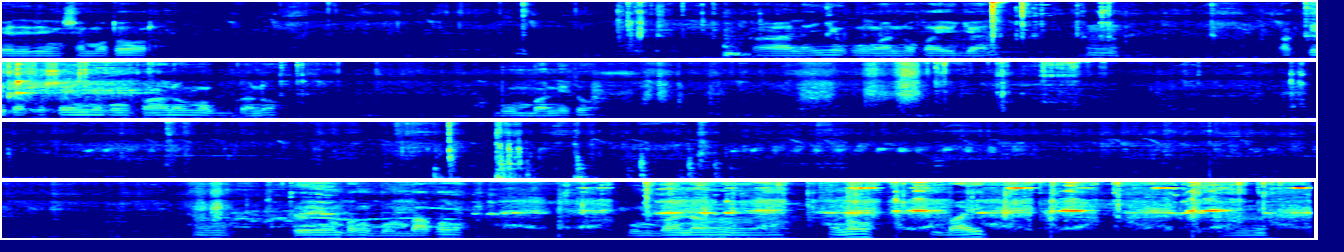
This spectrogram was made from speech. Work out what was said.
pwede din sa motor. Akala nyo kung ano kayo dyan. Hmm. Pakita ko sa inyo kung paano mag ano, bomba nito. Hmm. Ito yung bang bomba ko. Bomba ng ano, bike. Hmm.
